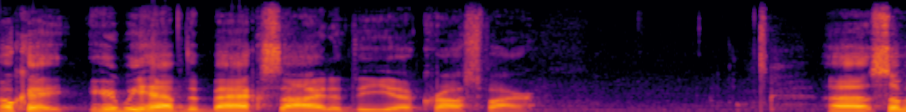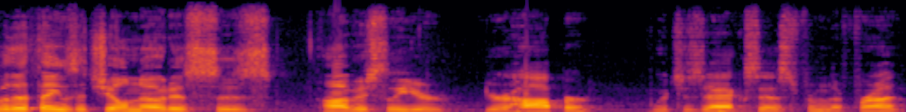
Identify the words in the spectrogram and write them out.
Okay, here we have the back side of the uh, Crossfire. Uh, some of the things that you'll notice is obviously your, your hopper, which is accessed from the front,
